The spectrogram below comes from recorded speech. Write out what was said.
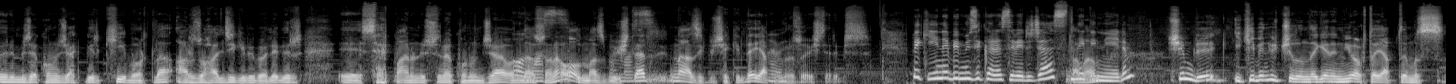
önümüze konacak bir keyboardla Arzu Halci gibi böyle bir e, sehpanın üstüne konunca ondan Olmaz. sonra olmaz bu Olmaz. işler. Nazik bir şekilde yapmıyoruz o işleri biz. Peki yine bir müzik arası vereceğiz. Ne Tamam. dinleyelim? Şimdi 2003 yılında gene New York'ta yaptığımız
